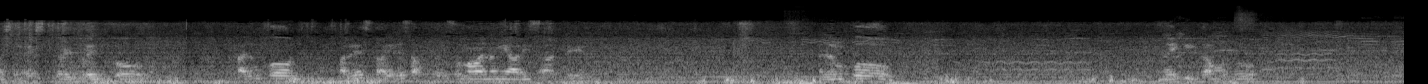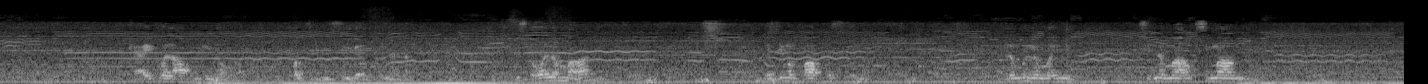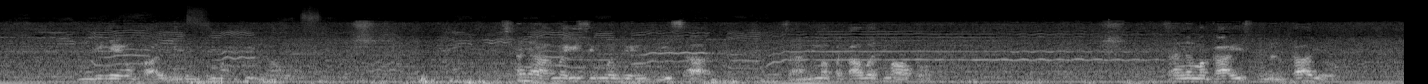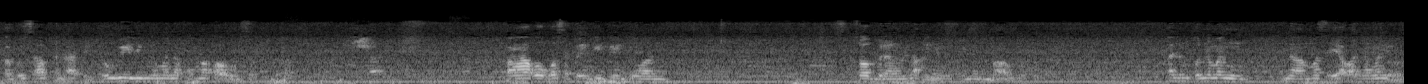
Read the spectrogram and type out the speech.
ah, sa ex-girlfriend ko. Alam ko, parehas tayo nasaktan sa mga nangyari sa atin. Alam ko, nakikita mo to. Kahit wala akong ginawa, pagsinisigan ko na lang. Gusto ko lang mahal. Kasi magpapas ko na. Alam mo naman yun, sinama ako si mami. Hindi niya yung kaya yung tumangkin ako. Sana maisip mo din isa. Sana mapatawad mo ako. Sana magkaayos na lang tayo. Pag-usapan natin to, willing naman ako makausap ka. Pangako ko sa 2021, sobrang laki ng pinagbago. Alam ko naman na masaya ka na ngayon.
